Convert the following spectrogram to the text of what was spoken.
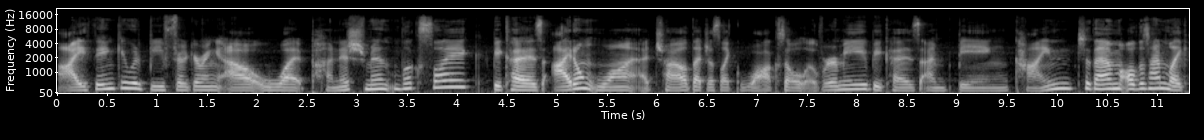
I think it would be figuring out what punishment looks like because I don't want a child that just like walks all over me because I'm being kind to them all the time. Like,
